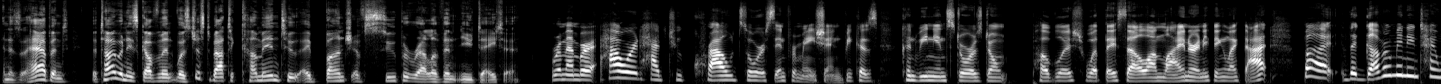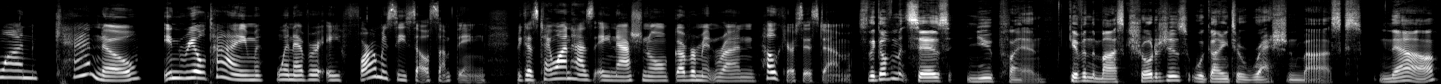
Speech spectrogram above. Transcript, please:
And as it happened, the Taiwanese government was just about to come into a bunch of super relevant new data. Remember, Howard had to crowdsource information because convenience stores don't publish what they sell online or anything like that. But the government in Taiwan can know in real time whenever a pharmacy sells something because Taiwan has a national government run healthcare system. So the government says, new plan. Given the mask shortages, we're going to ration masks. Now,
